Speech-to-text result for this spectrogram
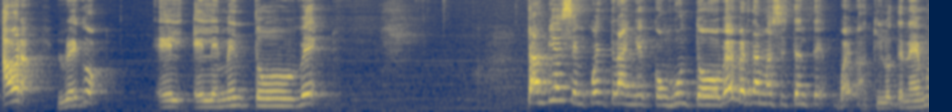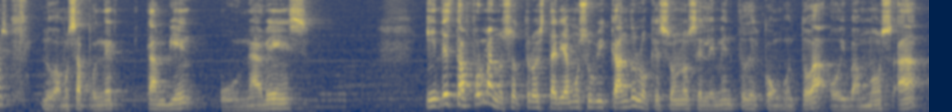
Ahora, luego, el elemento B también se encuentra en el conjunto B, ¿verdad, mi asistente? Bueno, aquí lo tenemos. Lo vamos a poner también una vez. Y de esta forma nosotros estaríamos ubicando lo que son los elementos del conjunto A. Hoy vamos a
